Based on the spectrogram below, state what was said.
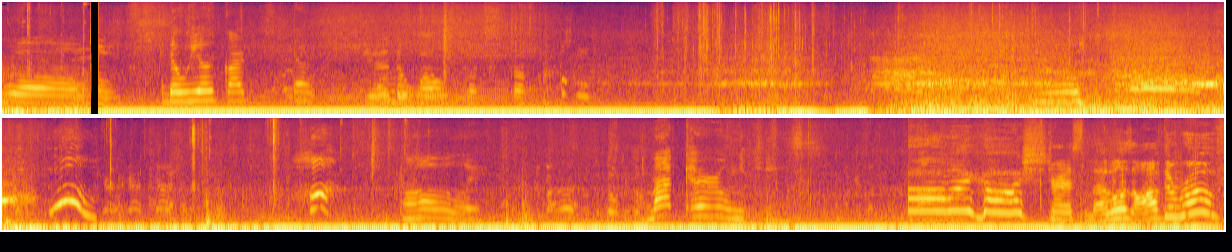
Wow. the wheel got stuck. Yeah, the wall got stuck. Woo! Huh. Holy. Macaroni cheese. Oh my gosh, stress levels off the roof.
